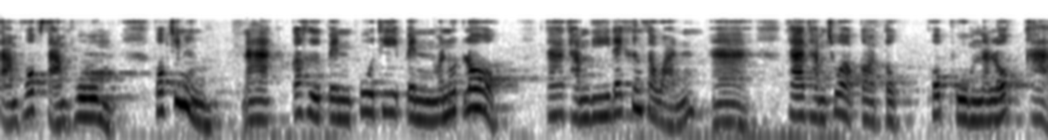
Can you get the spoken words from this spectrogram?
สามภพสามภูมิภพที่หนึ่งนะคะก็คือเป็นผู้ที่เป็นมนุษย์โลก ถ้าทำดีได้ขึ้นสวรรค์อ่าถ้าทำชั่วก็ตกภพภูมินรกค่ะ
